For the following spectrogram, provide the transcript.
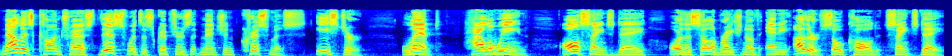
Now let's contrast this with the scriptures that mention Christmas, Easter, Lent, Halloween, all Saints' Day or the celebration of any other so called Saints' Day.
